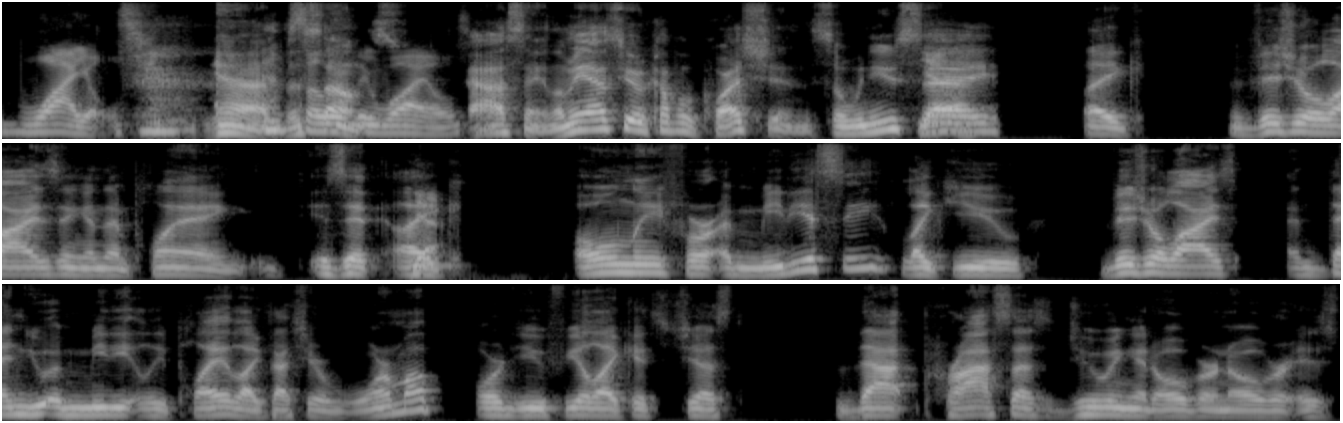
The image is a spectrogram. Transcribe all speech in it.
wild. Yeah, absolutely wild. Fascinating. Let me ask you a couple questions. So when you say yeah. like visualizing and then playing, is it like yeah. only for immediacy? Like you visualize and then you immediately play, like that's your warm up, or do you feel like it's just that process doing it over and over is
